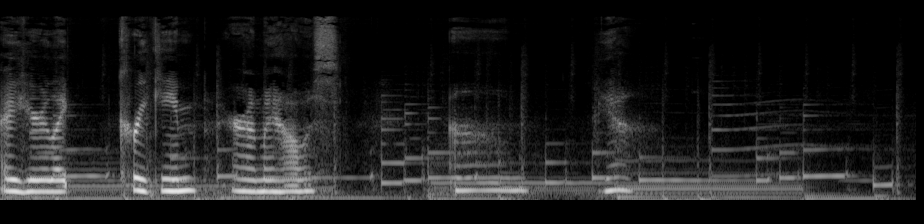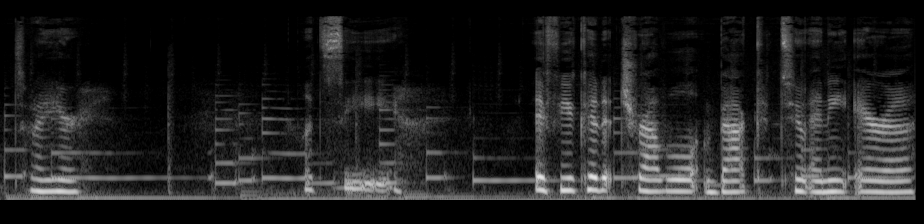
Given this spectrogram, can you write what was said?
I hear like creaking around my house. Um, yeah. That's what I hear. Let's see. If you could travel back to any era,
